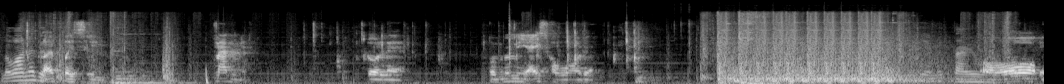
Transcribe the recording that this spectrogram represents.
แล้วว่าน่าจะร้อยเปอร์เซ็นต์นั่นไงโดนแล้วผมไม่มีไอชวอด้วยเนี่ยไม่ตายโอ้วะโห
